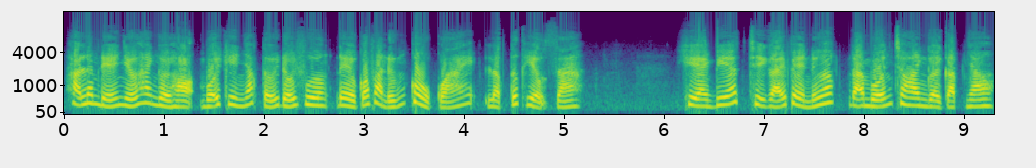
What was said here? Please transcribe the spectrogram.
Hạ Lâm Đế nhớ hai người họ mỗi khi nhắc tới đối phương đều có phản ứng cổ quái, lập tức hiểu ra. Khi anh biết chị gái về nước đã muốn cho hai người gặp nhau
